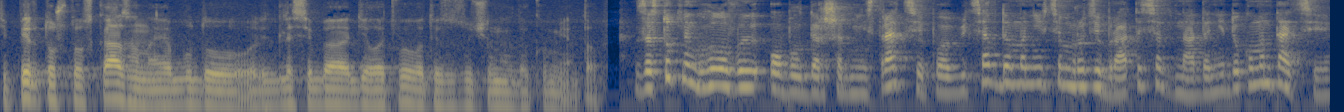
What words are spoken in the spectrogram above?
Теперь то, что сказано, я буду для себя делать вывод из изученных документов. Заступник голови облдержадміністрації пообіцяв доманівцям розібратися в наданій документації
